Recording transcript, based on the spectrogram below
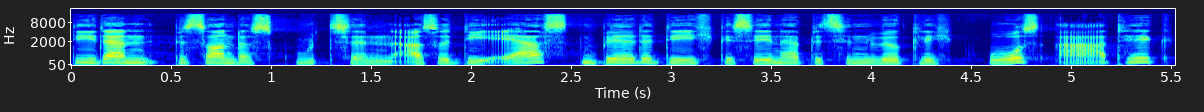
die dann besonders gut sind. Also die ersten Bilder, die ich gesehen habe, die sind wirklich großartig.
